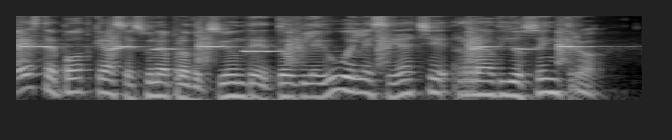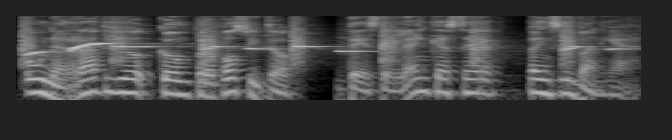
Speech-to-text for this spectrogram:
Este podcast es una producción de WLSH Radio Centro, una radio con propósito, desde Lancaster, Pensilvania.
